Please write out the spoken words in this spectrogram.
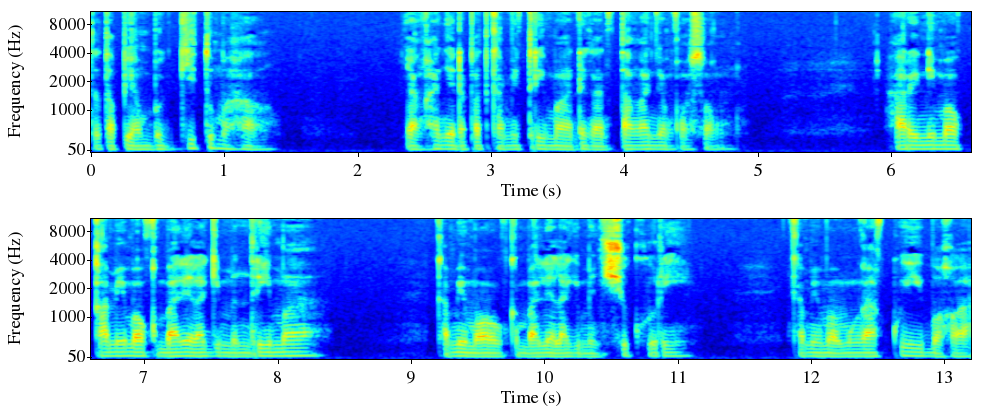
tetapi yang begitu mahal yang hanya dapat kami terima dengan tangan yang kosong. Hari ini mau kami mau kembali lagi menerima, kami mau kembali lagi mensyukuri, kami mau mengakui bahwa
